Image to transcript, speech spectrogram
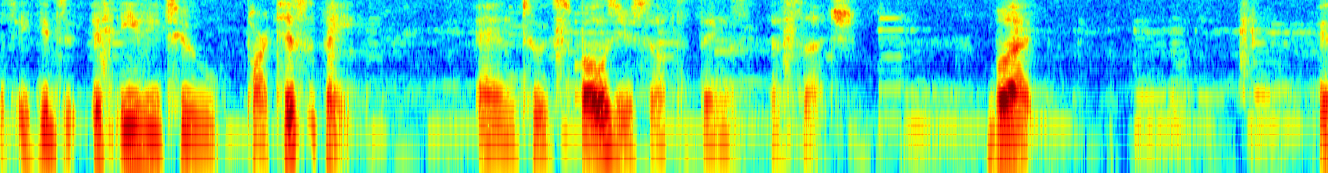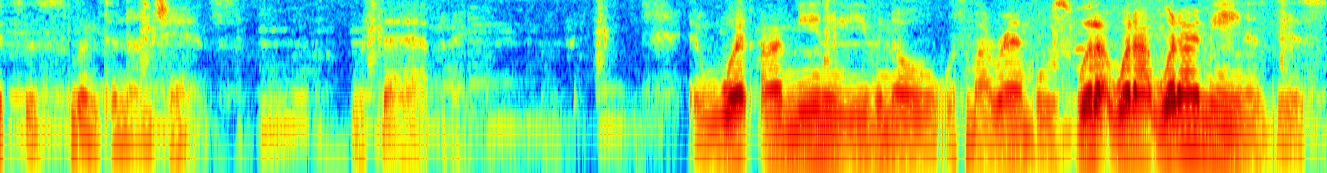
It's easy to, it's easy to participate and to expose yourself to things as such. But it's a slim to none chance with that happening. And what I'm meaning, even though with my rambles, what I, what I what I mean is this.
